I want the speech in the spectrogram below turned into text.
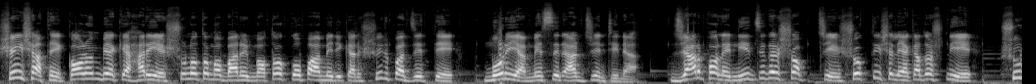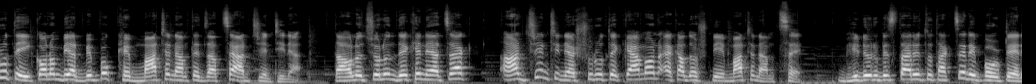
সেই সাথে কলম্বিয়াকে হারিয়ে ষোলতম বারের মতো কোপা আমেরিকার শিরোপা জিততে মরিয়া মেসির আর্জেন্টিনা, যার ফলে নিজেদের সবচেয়ে শক্তিশালী একাদশ নিয়ে শুরুতেই কলম্বিয়ার বিপক্ষে মাঠে নামতে যাচ্ছে আর্জেন্টিনা। তাহলে চলুন দেখে নেওয়া যাক আর্জেন্টিনা শুরুতে কেমন একাদশ নিয়ে মাঠে নামছে? ভিডিওর বিস্তারিত থাকছে রিপোর্টের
